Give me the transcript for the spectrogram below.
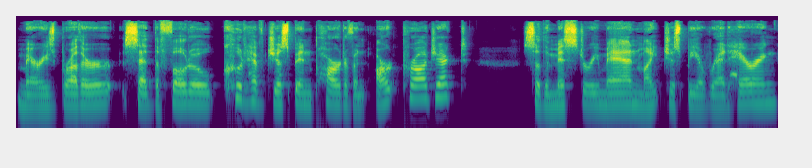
Mary's brother said the photo could have just been part of an art project, so the mystery man might just be a red herring.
